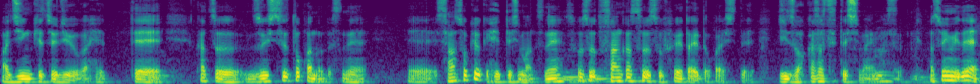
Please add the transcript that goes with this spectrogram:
まあ、腎血流が減って、かつ髄質とかのですねえー、酸素供給減ってしまうんですね、うん、そうすると酸化ストレス増えたりとかして腎臓を悪化させてしまいます、うん、まあ、そういう意味で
